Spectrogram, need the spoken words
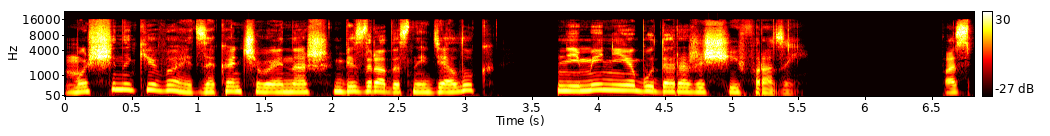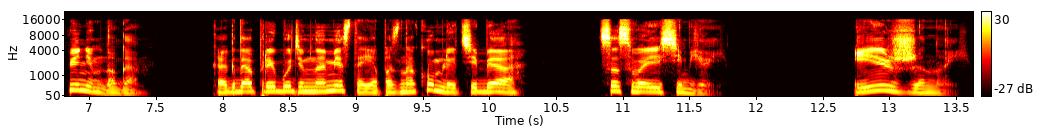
Мужчина кивает, заканчивая наш безрадостный диалог не менее будоражащей фразой. «Поспи немного. Когда прибудем на место, я познакомлю тебя со своей семьей. И с женой».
